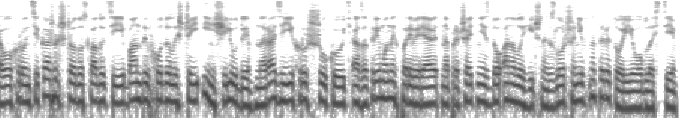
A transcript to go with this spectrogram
Правоохоронці кажуть, що до складу цієї банди входили ще й інші люди. Наразі їх розшукують, а затриманих перевіряють на причетність до аналогічних злочинів на території області.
